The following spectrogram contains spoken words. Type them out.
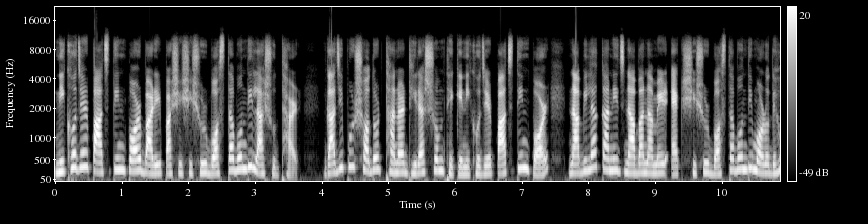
নিখোঁজের পাঁচ দিন পর বাড়ির পাশে শিশুর বস্তাবন্দি লাশ উদ্ধার। গাজীপুর সদর থানার ধীরাশ্রম থেকে নিখোঁজের পাঁচ দিন পর নাবিলা কানিজ নাবা নামের এক শিশুর বস্তাবন্দি মরদেহ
